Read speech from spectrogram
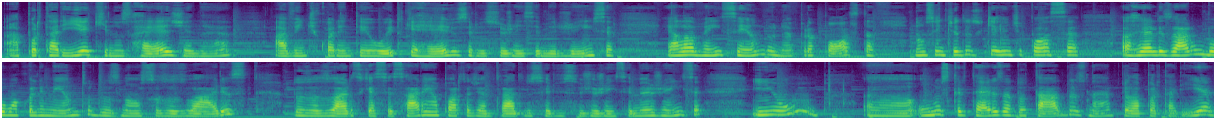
a portaria que nos rege, né, a 2048, que rege o serviço de urgência e emergência, ela vem sendo né, proposta no sentido de que a gente possa a realizar um bom acolhimento dos nossos usuários, dos usuários que acessarem a porta de entrada do serviço de urgência e emergência, e um, uh, um dos critérios adotados né, pela portaria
